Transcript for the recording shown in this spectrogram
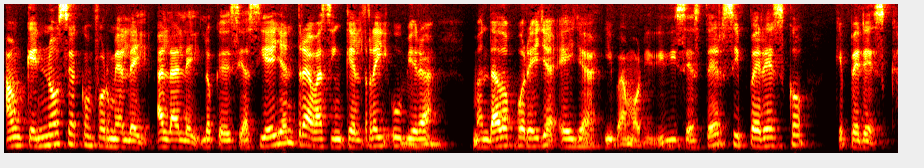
aunque no sea conforme a, ley, a la ley. Lo que decía, si ella entraba sin que el rey hubiera mandado por ella, ella iba a morir. Y dice Esther, si perezco, que perezca.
